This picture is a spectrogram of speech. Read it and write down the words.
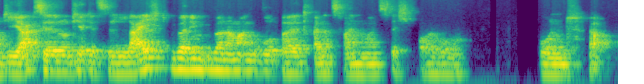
und die Aktie notiert jetzt leicht über dem Übernahmeangebot bei 392 Euro. Und ja.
